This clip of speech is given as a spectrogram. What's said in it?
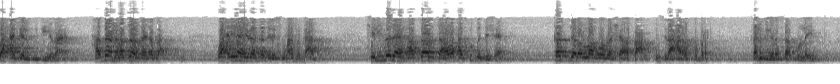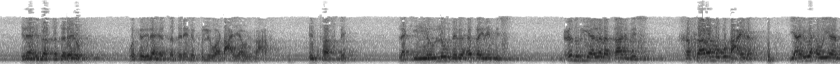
Waxaa kala gudiya macnaha haddaan haddaan taa ka bax. Waxaan ilaahay baa qadaray subxana watacala kelimadaa haddaanta ah waxaad ku bedeshaa qadar allahu wamaa shaaa facal sidaa carabka bar qalbigana saa ku layl ilaahay baa qadarayo wuxuu ilaahay qadarayna kulli waa dhacayaa wy macna. Intaas dheh laakiin lowlowdani waxa faa'idayn mayso cudur yaallana qaadi mayso khasaaro lagu dhacayna. Yani waxa weeyaan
